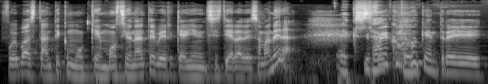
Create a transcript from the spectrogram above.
fue bastante como que emocionante ver que alguien existiera de esa manera. Y fue Exacto. como que entre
